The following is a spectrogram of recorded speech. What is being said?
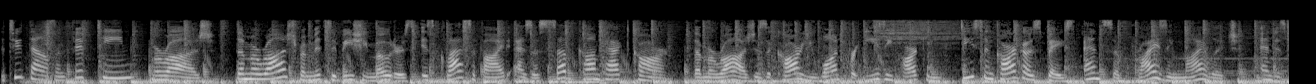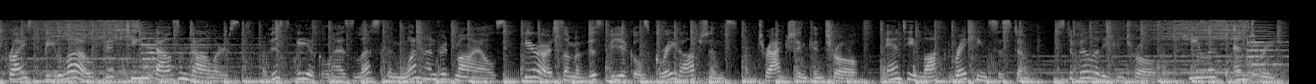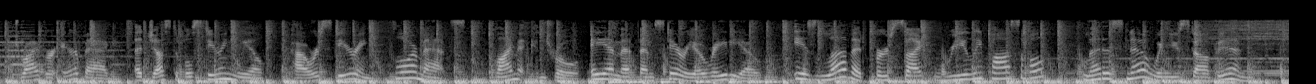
The 2015 Mirage. The Mirage from Mitsubishi Motors is classified as a subcompact car. The Mirage is a car you want for easy parking, decent cargo space, and surprising mileage, and is priced below $15,000. This vehicle has less than 100 miles. Here are some of this vehicle's great options. Traction control, anti-lock braking system, stability control, keyless entry, driver airbag, adjustable steering wheel, power steering, floor mats, climate control, AM FM stereo radio. Is love at first sight really possible? Let us know when you stop in.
